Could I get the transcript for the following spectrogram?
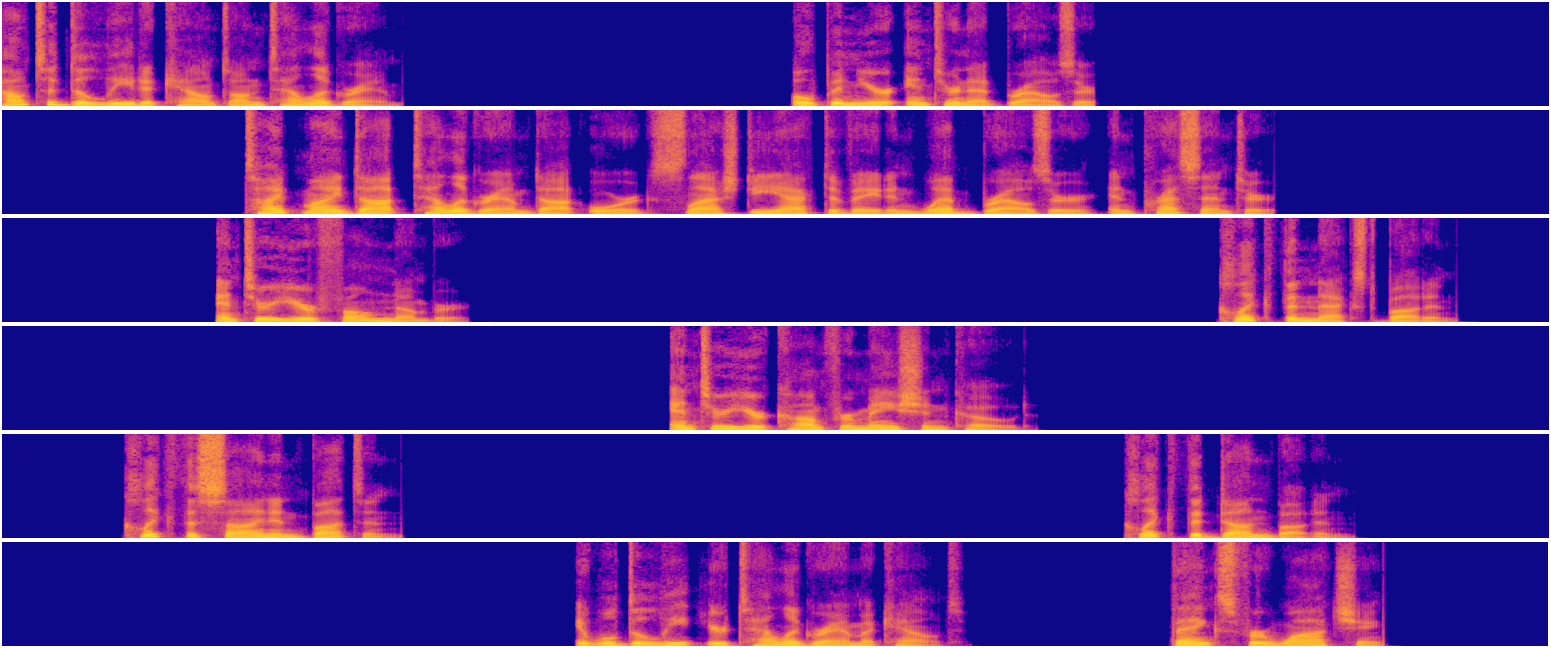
How to delete account on Telegram. Open your internet browser. Type my.telegram.org slash deactivate in web browser and press enter. Enter your phone number. Click the next button. Enter your confirmation code. Click the sign in button. Click the Done button. It will delete your Telegram account. Thanks for watching.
